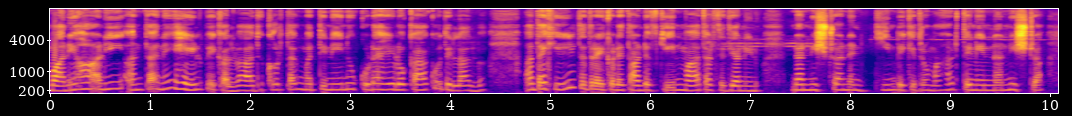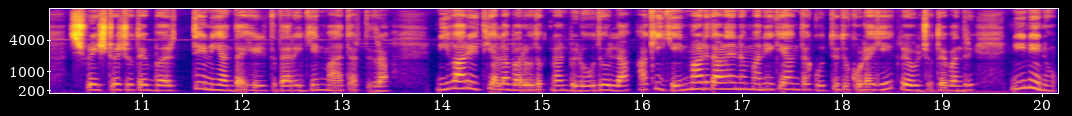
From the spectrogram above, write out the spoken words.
ಮನೆ ಹಾಳಿ ಅಂತಲೇ ಹೇಳಬೇಕಲ್ವ? ಅದಕ್ಕೆ ಹೊರತಾಗಿ ನೀನು ಕೂಡ ಹೇಳೋಕ್ಕಾಗೋದಿಲ್ಲ ಅಲ್ವಾ? ಅಂತ ಹೇಳ್ತಿದ್ರೆ ಈ ಕಡೆ ತಾಂಡವ್ಗೆ ಏನು ಮಾತಾಡ್ತಿದ್ಯಾ ನೀನು. ನನ್ನ ಇಷ್ಟ, ನನಗೆ ಏನು ಬೇಕಿದ್ರು ಮಾಡ್ತೀನಿ, ನನ್ನ ಇಷ್ಟ. ಶ್ರೇಷ್ಠ ಜೊತೆ ಬರ್ತೀನಿ ಅಂತ ಹೇಳ್ತಿದ್ದಾರೆ. ಏನು ಮಾತಾಡ್ತಿದ್ರ? ನೀವು ಆ ರೀತಿಯೆಲ್ಲ ಬರೋದಕ್ಕೆ ನಾನು ಬಿಡೋದು ಇಲ್ಲ. ಆಕೆ ಏನು ಮಾಡಿದಾಳೆ ನಮ್ಮ ಮನೆಗೆ ಅಂತ ಗೊತ್ತಿದ್ದು ಕೂಡ ಹೇಗೆ ಅವಳ ಜೊತೆ ಬಂದ್ರಿ? ನೀನೇನು?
